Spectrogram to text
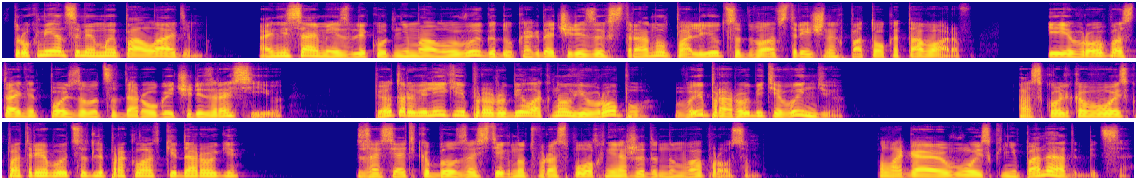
С трухменцами мы поладим, они сами извлекут немалую выгоду, когда через их страну польются два встречных потока товаров, и Европа станет пользоваться дорогой через Россию. Петр Великий прорубил окно в Европу, вы прорубите в Индию. А сколько войск потребуется для прокладки дороги? Засядька был застигнут врасплох неожиданным вопросом. Полагаю, войск не понадобится.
